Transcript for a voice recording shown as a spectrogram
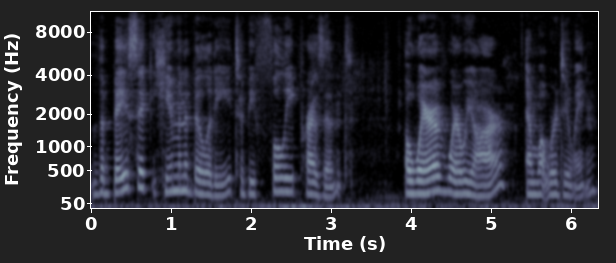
the basic human ability to be fully present, aware of where we are and what we're doing,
